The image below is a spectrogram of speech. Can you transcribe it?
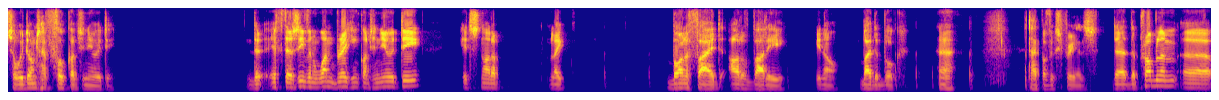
so we don't have full continuity. if there's even one breaking continuity, it's not a like bona fide out of body, you know, by the book type of experience. The the problem uh,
